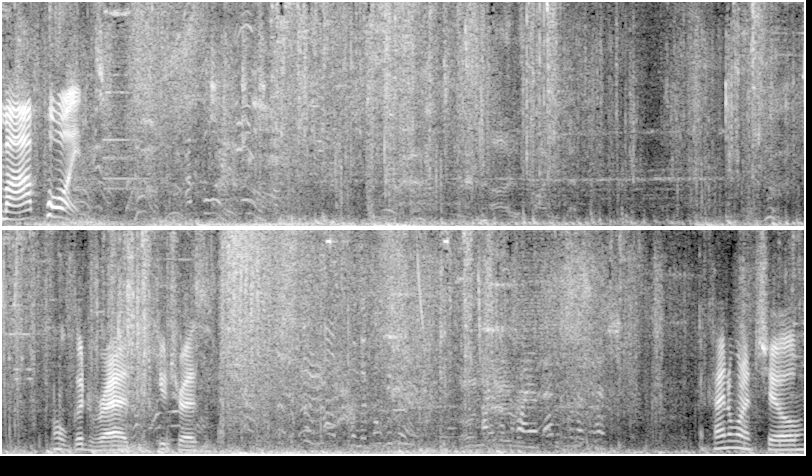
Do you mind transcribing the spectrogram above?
My point! Oh, good res. Huge res. I kind of want to chill.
